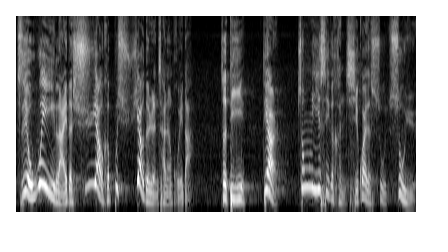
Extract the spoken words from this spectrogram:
只有未来的需要和不需要的人才能回答。这是第一。第二，中医是一个很奇怪的术术语。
